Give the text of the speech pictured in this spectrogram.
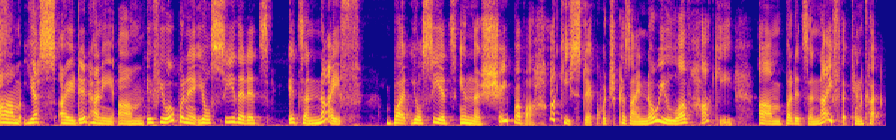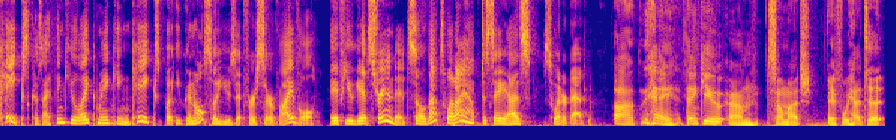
Um, yes, I did, honey. Um, if you open it, you'll see that it's it's a knife, but you'll see it's in the shape of a hockey stick, which because I know you love hockey. Um, but it's a knife that can cut cakes because I think you like making cakes, but you can also use it for survival if you get stranded. So that's what I have to say as sweater dad. Uh, hey, thank you um, so much. If we had to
